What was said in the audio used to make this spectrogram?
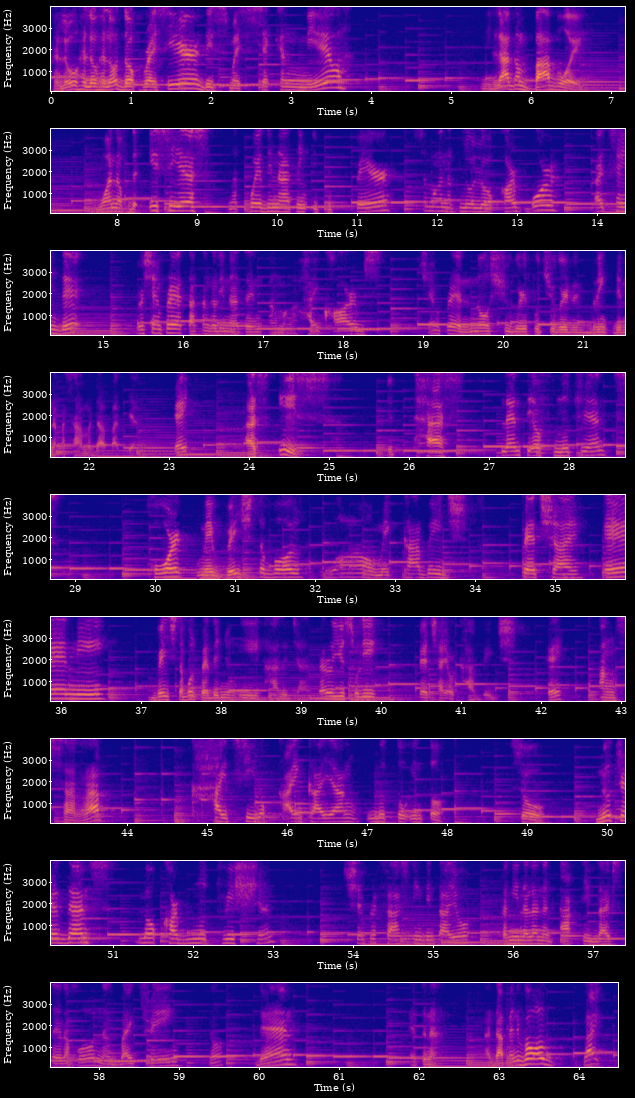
Hello, hello, hello. Doc Bryce here. This is my second meal. Nilagang baboy. One of the easiest na pwede nating i-prepare sa mga naglo-low carb or kahit sa hindi. Pero syempre, tatanggalin natin ang mga high carbs. Syempre, no sugar food, sugar drink din na kasama dapat yan. Okay? As is, it has plenty of nutrients. Pork, may vegetable, wow, may cabbage, pechay, any vegetable pwede nyo ihalo dyan. Pero usually, pechay or cabbage. Okay? Ang sarap, kahit sino kayang-kayang lutuin to. So, nutrient dense, low carb nutrition. Siyempre, fasting din tayo. Kanina lang nag-active lifestyle ako, nag-bike train, no? Then, eto na. Adapt and evolve. Bye!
